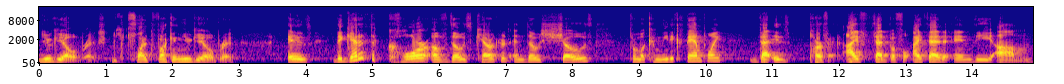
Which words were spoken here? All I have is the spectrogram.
Yu-Gi-Oh! Abridged, like fucking Yu-Gi-Oh! Abridged, is they get at the core of those characters and those shows from a comedic standpoint that is perfect. I've said before. I said in the um.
